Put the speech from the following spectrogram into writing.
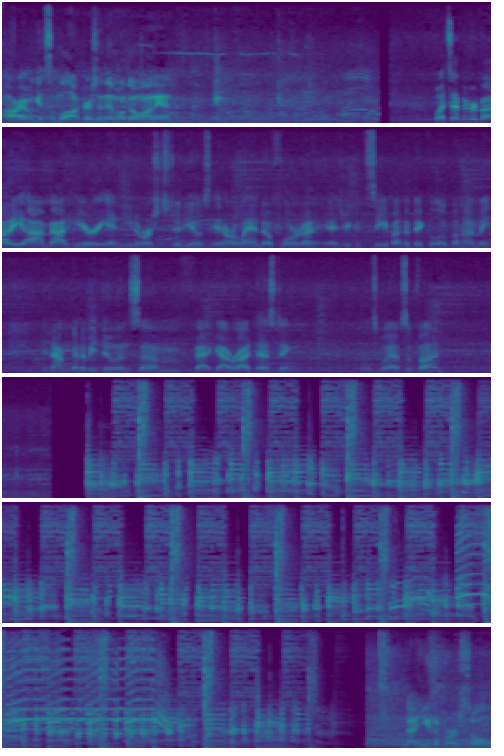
All right, we'll get some lockers and then we'll go on in. What's up everybody? I'm out here in Universal Studios in Orlando, Florida, as you can see by the big globe behind me, and I'm gonna be doing some fat guy ride testing. Let's go have some fun. Now Universal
